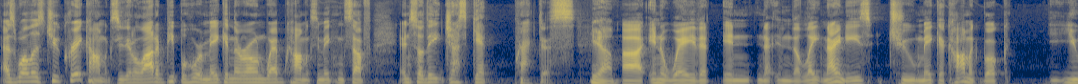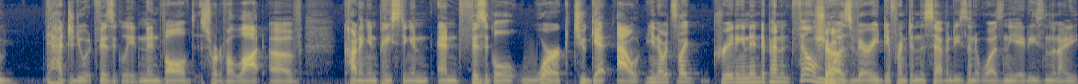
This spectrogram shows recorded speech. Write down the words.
as well as to create comics you get a lot of people who are making their own web comics and making stuff and so they just get practice Yeah. uh, in a way that in in the late 90s to make a comic book you had to do it physically. And involved sort of a lot of cutting and pasting and, and physical work to get out. You know it's like creating an independent film Sure. was very different in the 70s than it was in the 80s and the 90s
